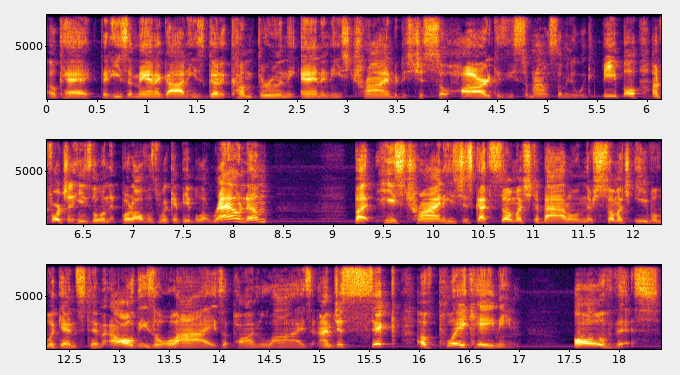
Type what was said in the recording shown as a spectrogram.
Okay, that he's a man of God. He's to come through in the end, and he's trying, but it's just so hard because he's surrounded with so many wicked people. Unfortunately, he's the one that put all those wicked people around him but he's trying he's just got so much to battle and there's so much evil against him all these lies upon lies and i'm just sick of placating all of this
